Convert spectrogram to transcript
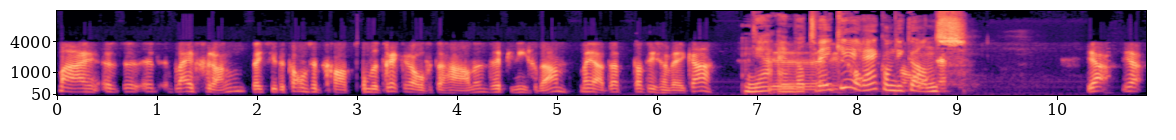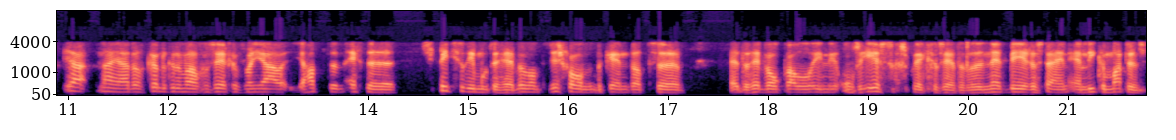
Maar het, het, het, blijft wrang dat je de kans hebt gehad om de trekker over te halen. Dat heb je niet gedaan. Maar ja, dat, dat is een WK. Ja, en wel twee keer hè, komt die kans. Ja, ja, ja. Nou ja, dan kan ik er wel gaan zeggen van ja, je had een echte spits erin moeten hebben. Want het is gewoon bekend dat, uh, dat hebben we ook al in onze eerste gesprek gezegd, dat net Berenstein en Lieke Martens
